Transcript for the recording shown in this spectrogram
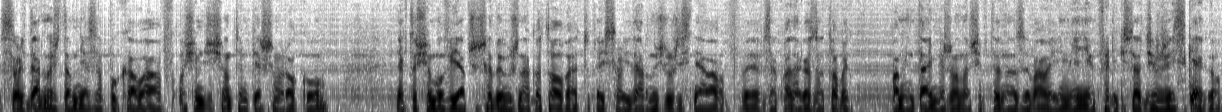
Solidarność do mnie zapukała w 1981 roku jak to się mówi, ja przyszedłem już na gotowe. Tutaj Solidarność już istniała w, w zakładach azotowych. Pamiętajmy, że ona się wtedy nazywała imieniem Feliksa Dzierżyńskiego.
